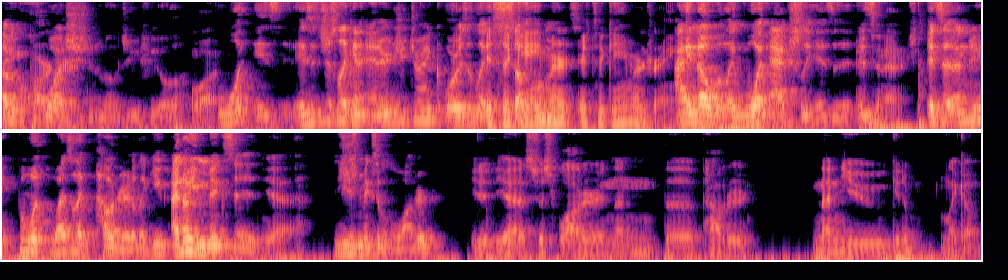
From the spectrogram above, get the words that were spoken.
I have a partnered. question about G Fuel. What? What is it? Is it just like an energy drink, or is it like it's a gamer. It's a gamer drink. I know, but like, what actually is it? it's Is an energy. it's an energy, but what? Why is it like powder? Like you, I know you mix it. Yeah. You just mix it with water. Yeah, it's just water and then the powder, and then you get a like a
